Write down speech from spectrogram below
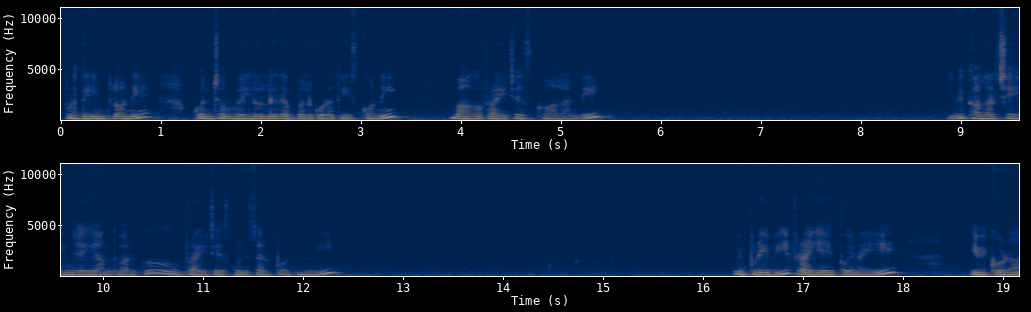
ఇప్పుడు దీంట్లోనే కొంచెం వెల్లుల్లి రెబ్బలు కూడా తీసుకొని బాగా ఫ్రై చేసుకోవాలండి. ఇవి కలర్ చేంజ్ అయ్యేంత వరకు ఫ్రై చేసుకుంటే సరిపోతుంది. ఇప్పుడు ఇవి ఫ్రై అయిపోయినాయి. ఇవి కూడా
